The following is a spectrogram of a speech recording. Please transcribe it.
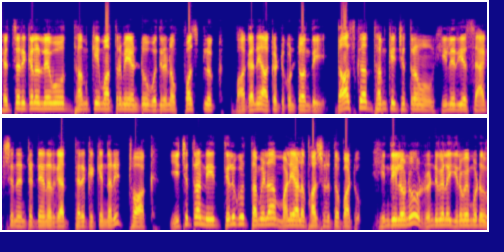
హెచ్చరికలు లేవు ధమ్కీ మాత్రమే అంటూ వదిలిన ఫస్ట్ లుక్ బాగానే ఆకట్టుకుంటోంది. దాస్కర్ ధమ్కీ చిత్రం హిలేరియస్ యాక్షన్ ఎంటర్టైనర్గా తెరకెక్కిందని టాక్. ఈ చిత్రాన్ని తెలుగు తమిళ మలయాళ భాషలతో పాటు హిందీలోనూ రెండు వేల ఇరవై మూడు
